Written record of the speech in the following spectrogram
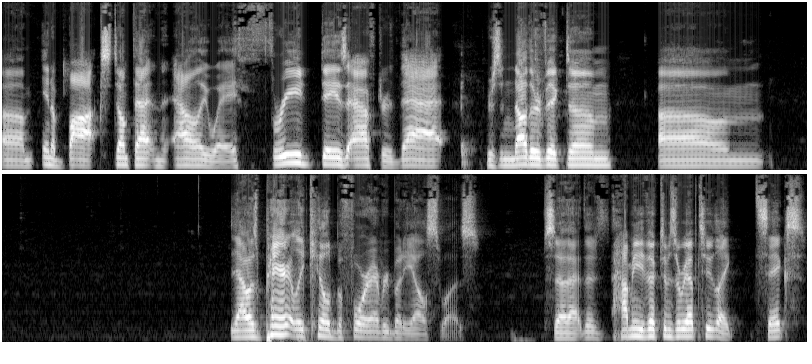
um, in a box, dumped that in an alleyway. Three days after that, there's another victim. Um, that was apparently killed before everybody else was. So that there's how many victims are we up to? Like six,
